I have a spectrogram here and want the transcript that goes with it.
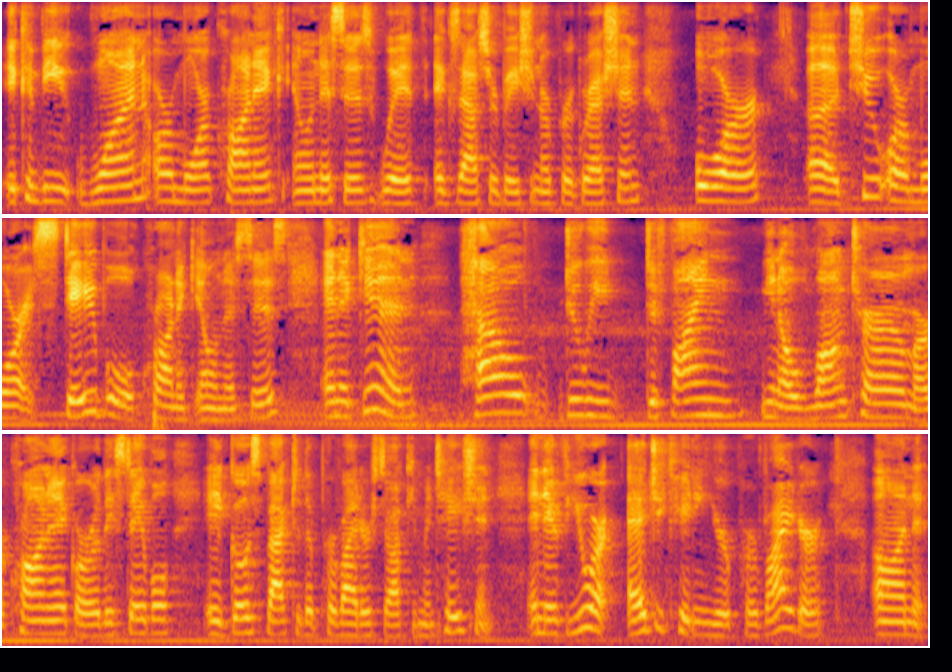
it can be one or more chronic illnesses with exacerbation or progression, or uh, two or more stable chronic illnesses. And again, how do we define, you know, long term or chronic or are they stable? It goes back to the provider's documentation. And if you are educating your provider on,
